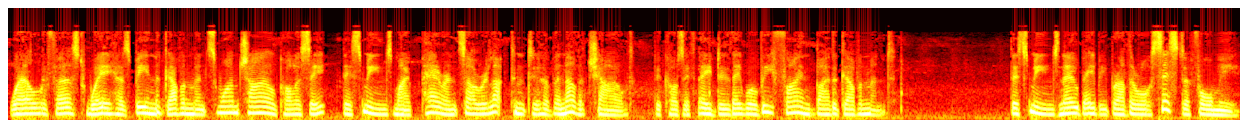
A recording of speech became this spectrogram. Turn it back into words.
Well the first way has been the government's one-child policy, this means my parents are reluctant to have another child, because if they do they will be fined by the government. This means no baby brother or sister for me.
